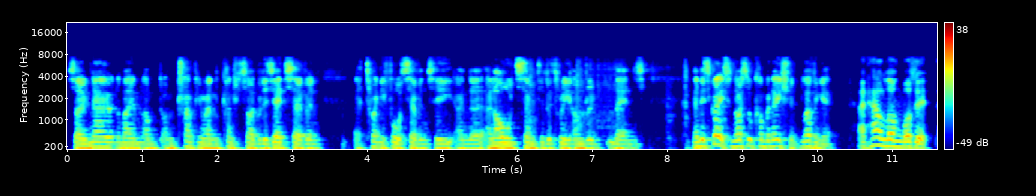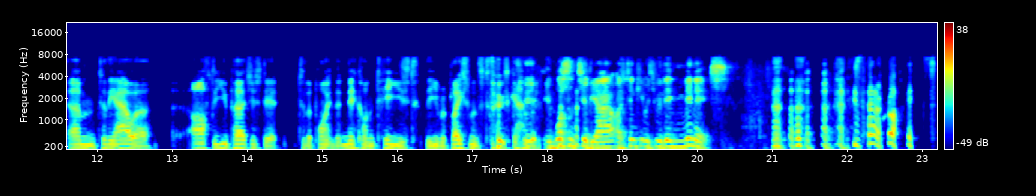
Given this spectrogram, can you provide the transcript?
So now at the moment I'm, I'm tramping around the countryside with a Z7, a 2470, and a, an old 70 to 300 lens and it's great. It's a nice little combination. Loving it. And how long was it um, to the hour after you purchased it to the point that Nikon teased the replacements to those cameras? It, it wasn't to the hour. I think it was within minutes. Is that right?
